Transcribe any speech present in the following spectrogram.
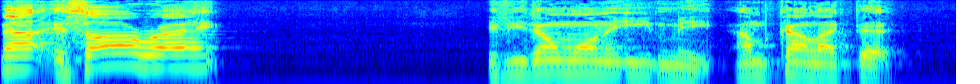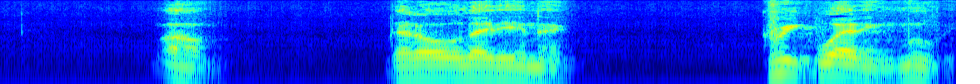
Now, it's all right if you don't want to eat meat. I'm kind of like that, um, that old lady in the Greek wedding movie.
